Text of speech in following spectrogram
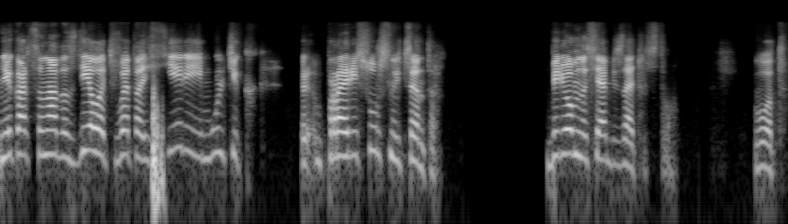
Мне кажется, надо сделать в этой серии мультик э, про ресурсный центр. Берем на себя обязательства. Вот.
